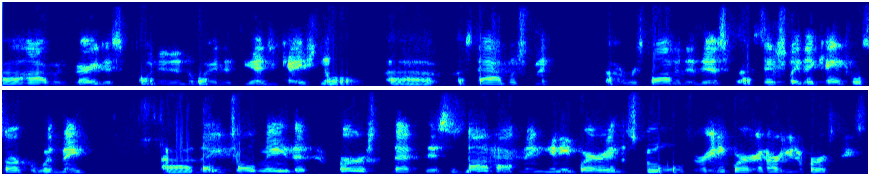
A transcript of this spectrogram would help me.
Uh, I was very disappointed in the way that the educational uh, establishment uh, responded to this. Essentially, they came full circle with me Uh, they told me that first that this is not happening anywhere in the schools or anywhere in our universities.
